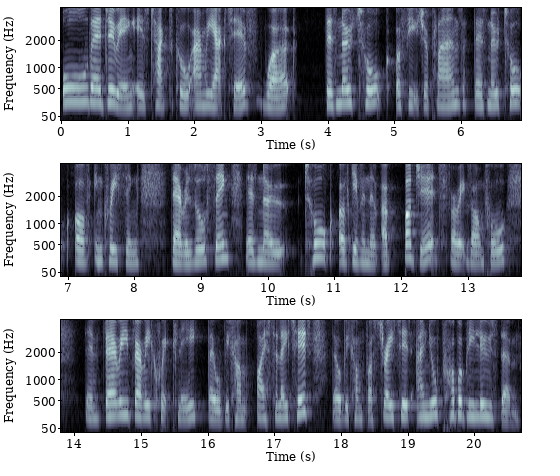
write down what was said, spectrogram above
all they're doing is tactical and reactive work, there's no talk of future plans, there's no talk of increasing their resourcing, there's no talk of giving them a budget, for example then very, very quickly they will become isolated, they will become frustrated, and you'll probably lose them.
